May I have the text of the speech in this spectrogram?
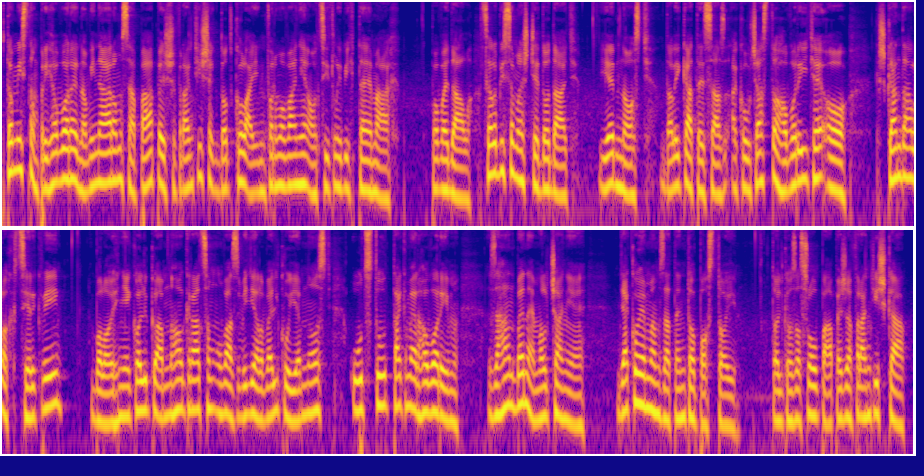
V tom istom prihovore novinárom sa pápež František dotkol aj informovania o citlivých témach. Povedal, chcel by som ešte dodať, jemnosť, delikatesa, s akou často hovoríte o škandáloch cirkvi, bolo ich niekoľko a mnohokrát som u vás videl veľkú jemnosť, úctu, takmer hovorím, zahanbené mlčanie. Ďakujem vám za tento postoj. Toľko zo slov pápeža Františka.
